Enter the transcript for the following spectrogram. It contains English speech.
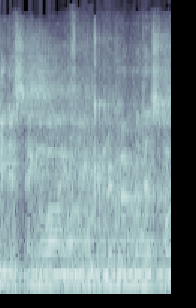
you to sing along if you can remember this one.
